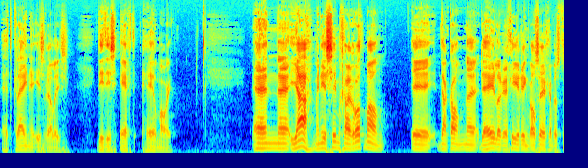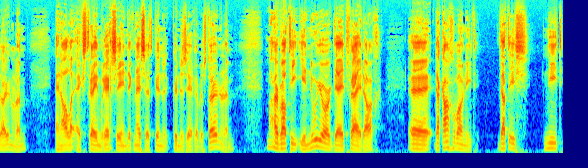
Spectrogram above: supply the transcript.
het kleine Israël is. Dit is echt heel mooi. En uh, ja, meneer Simcha Rotman, dan kan de hele regering wel zeggen we steunen hem. En alle extreemrechtse in de Knesset kunnen, kunnen zeggen we steunen hem. Maar wat hij in New York deed vrijdag, dat kan gewoon niet dat is niet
